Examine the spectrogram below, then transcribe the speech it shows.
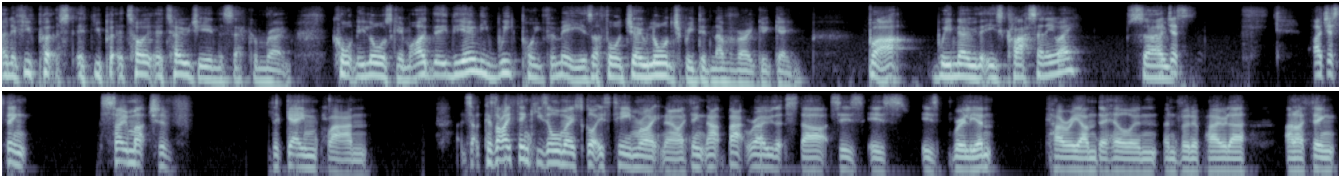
And if you put if you put a, to- a Toji in the second row, Courtney Lawes came. I, the, the only weak point for me is I thought Joe Launchbury didn't have a very good game, but we know that he's class anyway. So I just, I just think so much of the game plan because I think he's almost got his team right now. I think that back row that starts is is is brilliant. Curry, Underhill, and and and I think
